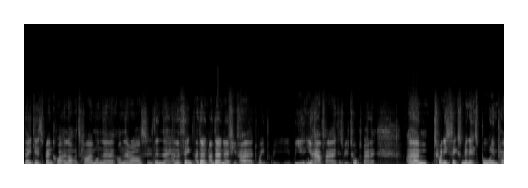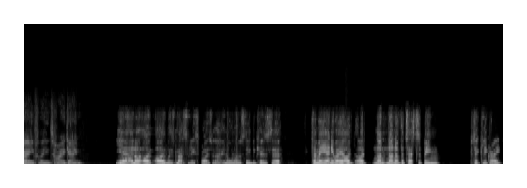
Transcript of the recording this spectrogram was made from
they did spend quite a lot of time on their on their asses, didn't they? And I think I don't I don't know if you've heard we you, you have heard because we've talked about it. Um, 26 minutes ball in play for the entire game. Yeah, and I, I, I, was massively surprised with that, in all honesty, because uh, for me, anyway, I, I, none, none of the tests have been particularly great,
